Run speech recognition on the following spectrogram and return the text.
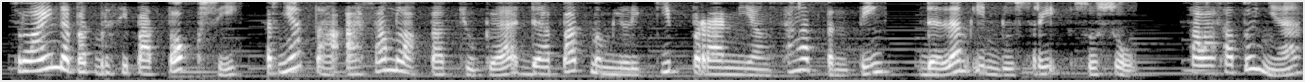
Selain dapat bersifat toksik, ternyata asam laktat juga dapat memiliki peran yang sangat penting dalam industri susu. Salah satunya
